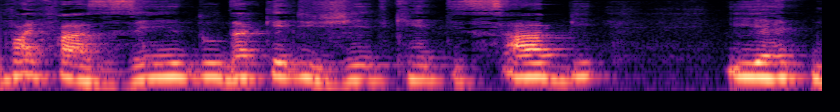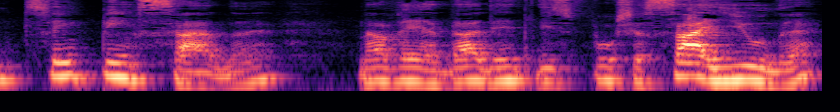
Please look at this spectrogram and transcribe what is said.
vai fazendo daquele jeito que a gente sabe e é sem pensar, né? Na verdade, a gente diz, poxa, saiu, né?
